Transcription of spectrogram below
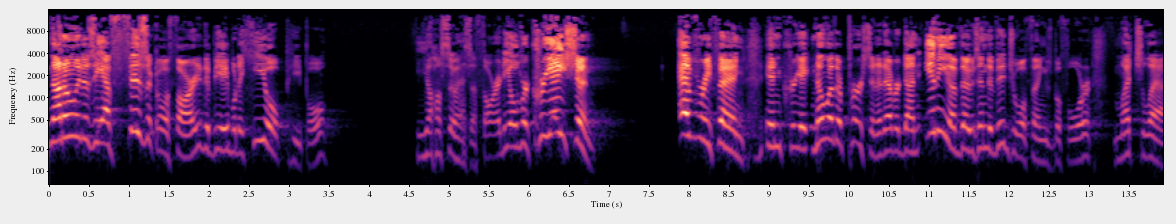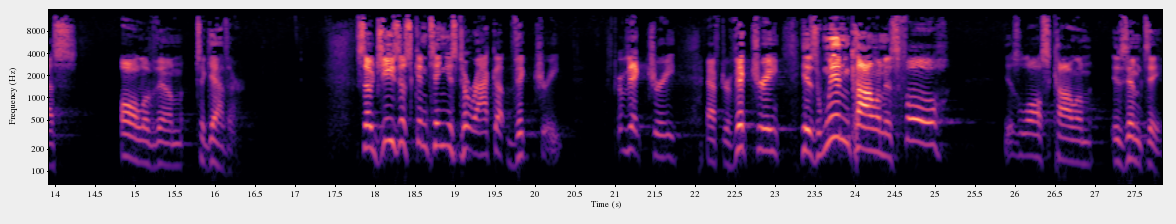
not only does he have physical authority to be able to heal people, he also has authority over creation. Everything in create. No other person had ever done any of those individual things before, much less all of them together. So Jesus continues to rack up victory after victory after victory. His win column is full. His loss column is empty.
